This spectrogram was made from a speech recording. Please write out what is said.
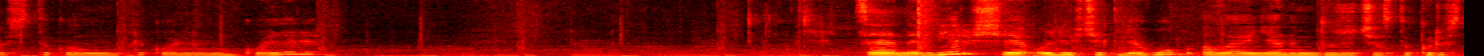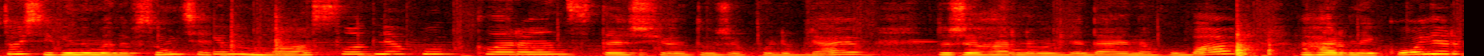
ось такому прикольному кольорі. Це набір, ще олівчик для губ, але я ним дуже часто користуюся, він у мене в сумці. І масло для губ Clarins, теж я дуже полюбляю. Дуже гарно виглядає на губах, гарний колір.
